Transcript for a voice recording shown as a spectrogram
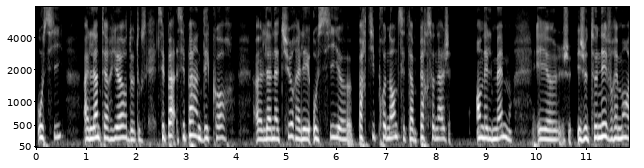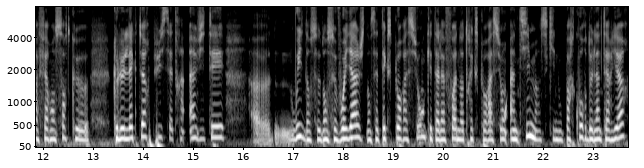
aussi à l'intérieur de tout. C'est pas c'est pas un décor. Euh, la nature, elle est aussi partie prenante. C'est un personnage en elle-même. Euh, et, je, tenais vraiment à faire en sorte que, que le lecteur puisse être invité. Euh, oui, dans ce, dans ce voyage, dans cette exploration qui est à la fois notre exploration intime, ce qui nous parcourt de l'intérieur,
